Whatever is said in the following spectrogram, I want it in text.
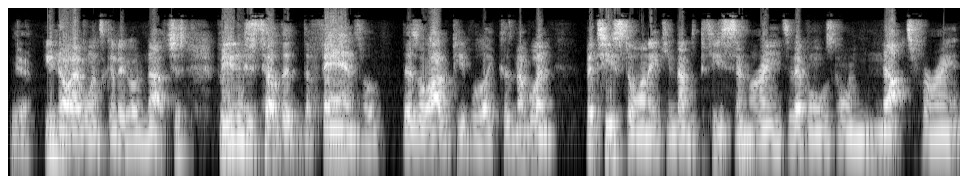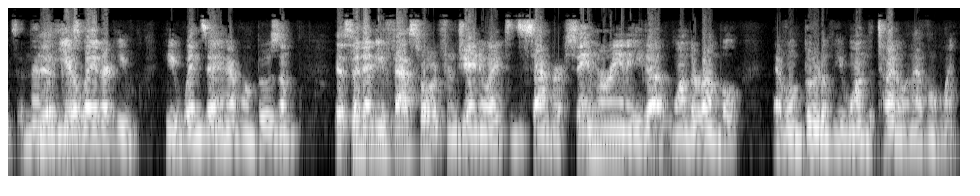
Yeah. you know everyone's gonna go nuts. Just, but you can just tell the the fans. Well, there's a lot of people like because remember when Batista won it, it came down to Batista and Reigns, and everyone was going nuts for Reigns, and then Yeah, a year later he he wins it and everyone boos him. Yes, But then you fast forward from January to December, same arena, he got won the Rumble, everyone booed him, he won the title, and everyone went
